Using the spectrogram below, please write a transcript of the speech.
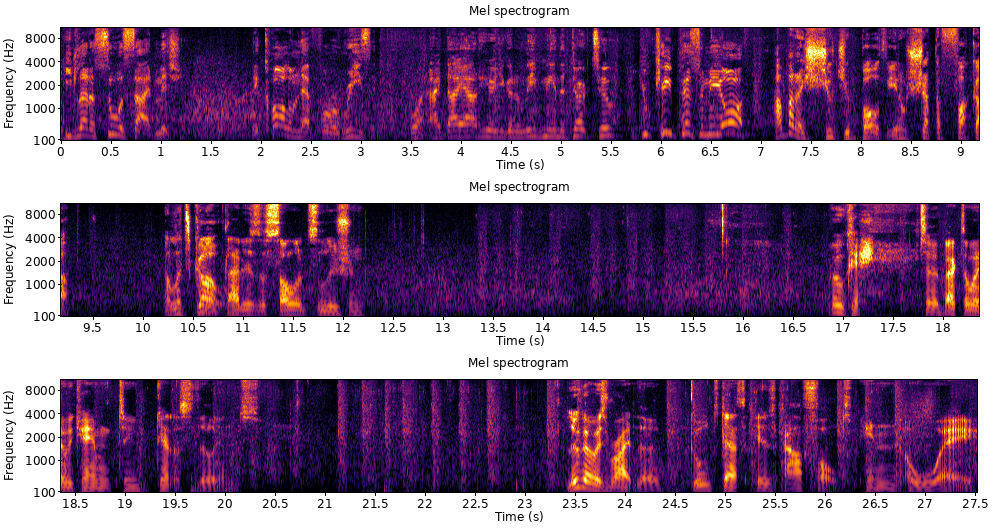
He led a suicide mission. They call him that for a reason. What, I die out here, you're gonna leave me in the dirt too? You keep pissing me off. How about I shoot you both if you don't shut the fuck up? Now let's go. Well, that is a solid solution. Okay, so back the way we came to get the civilians. Lugo is right, though. Gould's death is our fault, in a way.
